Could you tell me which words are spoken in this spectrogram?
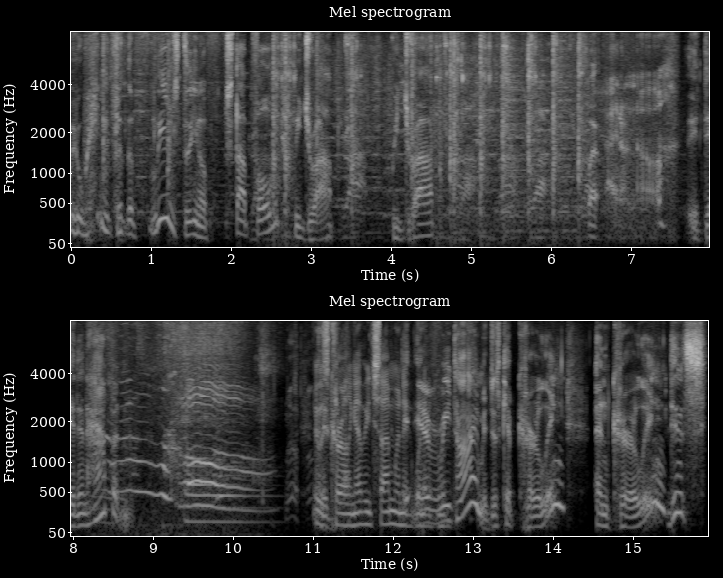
We were waiting for the leaves to, you know, stop folding. We dropped. We dropped. But I don't know. it didn't happen. It was curling up each time when it. When Every time it just kept curling and curling. Didn't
